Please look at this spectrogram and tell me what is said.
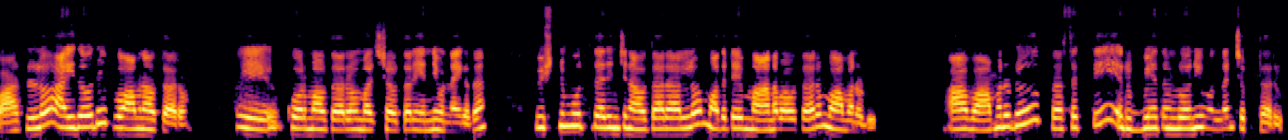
వాటిల్లో ఐదవది వామన అవతారం ఈ కూర్మ అవతారం మత్స్య అవతారం ఇవన్నీ ఉన్నాయి కదా. విష్ణుమూర్తి ధరించిన అవతారాల్లో మొదటి మానవ అవతారం వామనుడు. ఆ వామనుడు ప్రసక్తి ఋగ్వేదంలోని ఉందని చెప్తారు.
